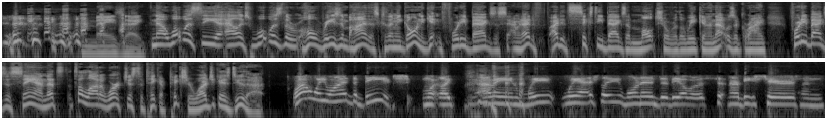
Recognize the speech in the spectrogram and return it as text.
Amazing. Now, what was the uh, Alex? What was the whole reason behind this? Because I mean, going and getting forty bags of sand. I mean, I did, I did sixty bags of mulch over the weekend, and that was a grind. Forty bags of sand. That's that's a lot of work just to take a picture. Why'd you guys do that? well, we wanted the beach. Like, I mean, we we actually wanted to be able to sit in our beach chairs and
